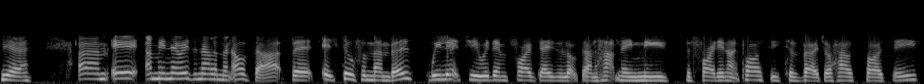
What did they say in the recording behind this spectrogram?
Yeah. Um, it, I mean, there is an element of that, but it's still for members. We literally, within five days of lockdown happening, moved the Friday night parties to virtual house parties.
